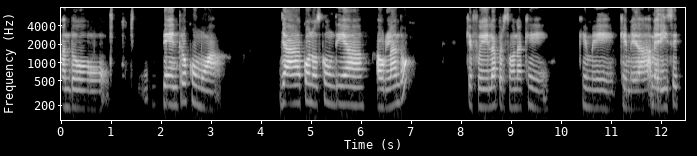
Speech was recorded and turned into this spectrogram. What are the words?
cuando entro como a, ya conozco un día a Orlando, que fue la persona que, que, me, que me, da, me dice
